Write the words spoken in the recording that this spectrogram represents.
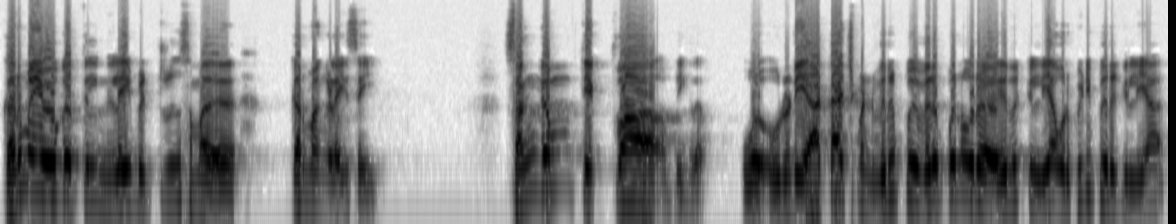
கர்ம யோகத்தில் நிலை பெற்று சம கர்மங்களை செய். சங்கம் தியக்வா அப்படிங்கிறார். உன்னுடைய அட்டாச்மெண்ட் விருப்பு வெறுப்புன்னு ஒரு இருக்கு இல்லையா? ஒரு பிடிப்பு இருக்கு இல்லையா?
